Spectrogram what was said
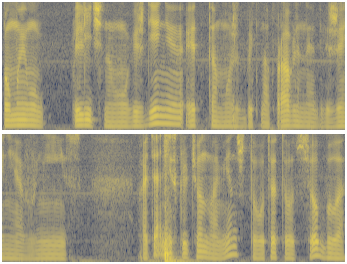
По моему личному убеждению, это может быть направленное движение вниз. Хотя не исключен момент, что вот это вот все было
